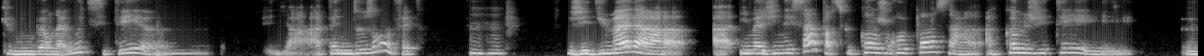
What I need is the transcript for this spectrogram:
que mon burn-out, c'était il y a à peine deux ans, en fait. Mm-hmm j'ai du mal à, imaginer ça parce que quand je repense à, comme j'étais, euh,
